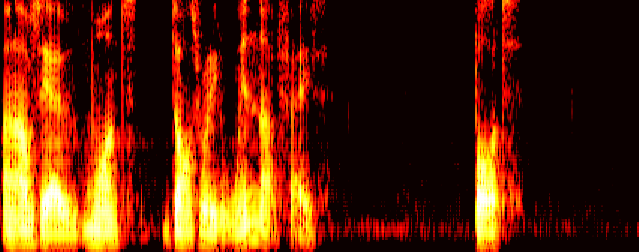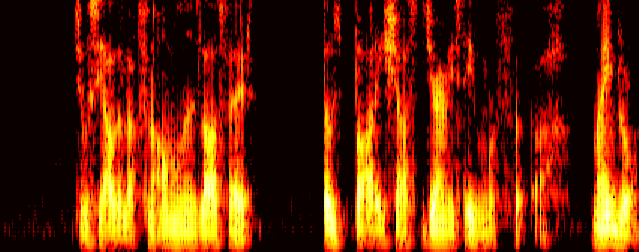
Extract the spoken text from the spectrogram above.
And obviously I want Don Cerrone to win that fight but Josie Aldo looked phenomenal in his last fight. Those body shots to Jeremy Stephens were oh, mind blowing.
